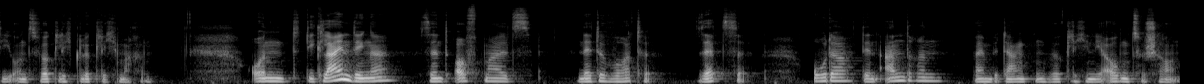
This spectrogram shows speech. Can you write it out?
die uns wirklich glücklich machen. Und die kleinen Dinge sind oftmals nette Worte, Sätze oder den anderen beim Bedanken wirklich in die Augen zu schauen.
